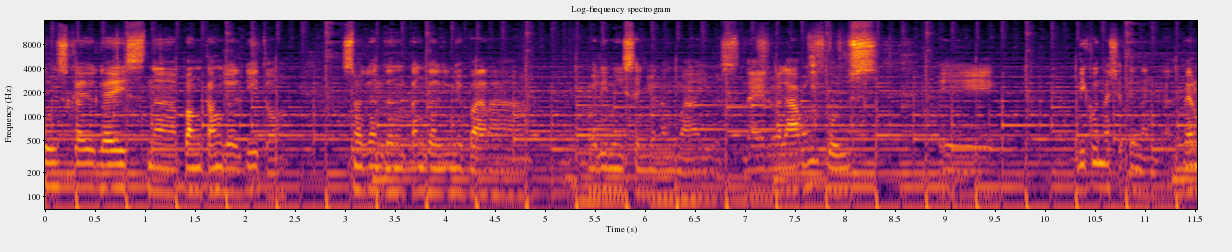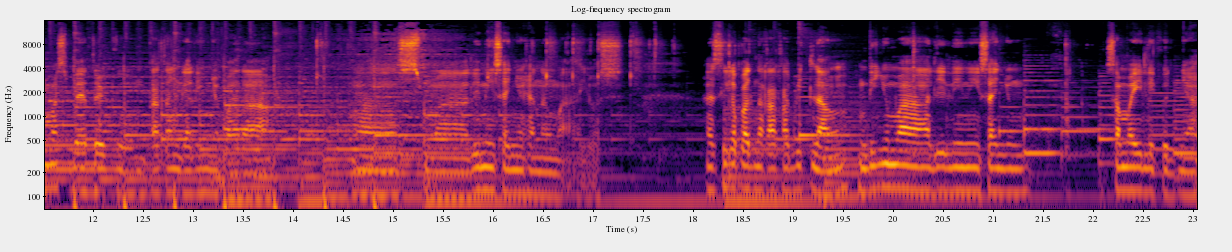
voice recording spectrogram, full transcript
Tools kayo guys na pangtanggal dito, mas maganda ng tanggalin nyo para malinisan nyo ng maayos. Dahil wala akong tools, eh, hindi ko na siya tinanggal. Pero mas better kung tatanggalin nyo para mas malinisan nyo siya ng maayos. Kasi kapag nakakabit lang, hindi nyo malilinisan yung sa may likod niya.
